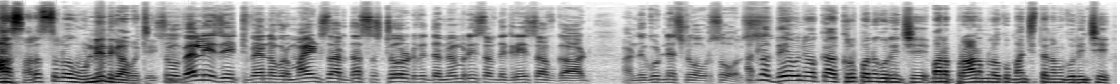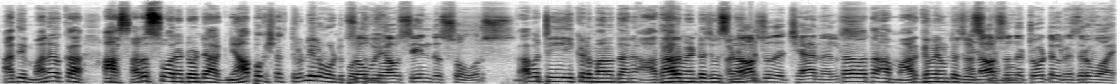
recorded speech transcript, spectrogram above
ఆ సరస్సులో ఉండింది కాబట్టి. So well is it when our minds are thus stored with the memories of the grace of God and the goodness to our souls. అట్లా దేవుని యొక్క కృపను గురించి మన ప్రాణంలోకి మంచితనం గురించి అది మన యొక్క ఆ సరస్సు అనేటువంటి ఆ జ్ఞాపక శక్తిలో నిల్వ So, ఉండిపోతుంది we have seen the source కాబట్టి ఇక్కడ మనం దాని ఆధారం ఏంటో చూసినాం also the channels తర్వాత ఆ మార్గం ఏమిటో and చూసినాం also the total reservoir.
